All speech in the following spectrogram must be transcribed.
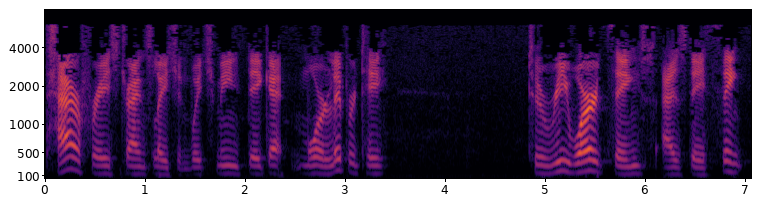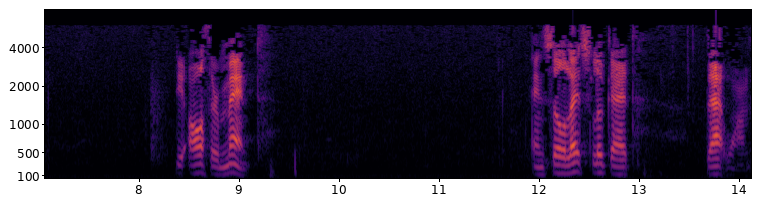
paraphrase translation, which means they get more liberty to reword things as they think the author meant. And so let's look at that one.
